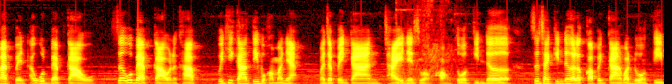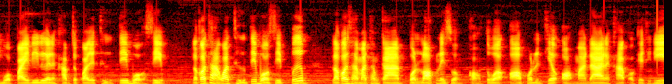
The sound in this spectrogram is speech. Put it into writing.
มันเป็นอาวุธแบบเก่า ซึ่งอาวุธแบบเก่านะครับวิธีการตีบวกของมันเนี่ย มันจะเป็นการใช้ในส่วนของตัวกินเดอร์ซึ่งใช้กินเดอร์แล้วก็เป็นการวัดดวงตีบวกไปเรื่อยๆนะครับจนกว่าจะถึงตีบวก 10 แล้วก็ถามว่าถึงตีบวก 10ปุ๊บเราก็สามารถทำการปลดล็อกในส่วนของตัว off potential ออกมาได้นะครับโอเคทีนี้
